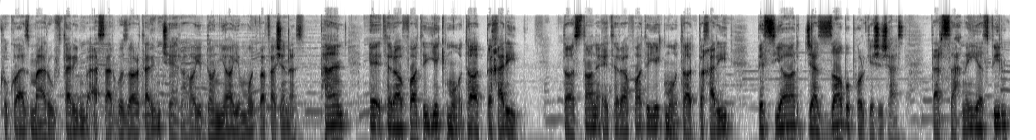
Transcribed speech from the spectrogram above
کوکو از معروفترین و اثرگذارترین چهره های دنیای مد و فشن است. پنج اعترافات یک معتاد بخرید. داستان اعترافات یک معتاد بخرید بسیار جذاب و پرکشش است. در صحنه ای از فیلم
